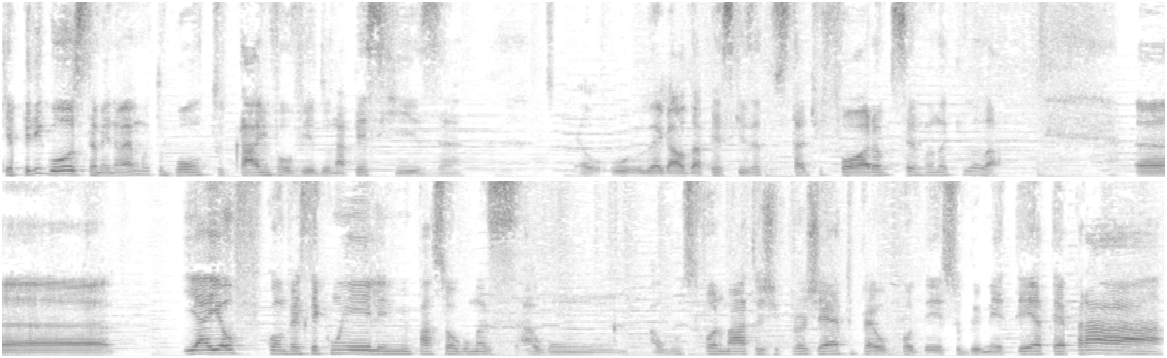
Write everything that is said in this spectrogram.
que é perigoso também, não é muito bom tu estar tá envolvido na pesquisa. É, o legal da pesquisa é tu estar de fora observando aquilo lá. Uh, e aí eu conversei com ele, ele me passou algumas, algum, alguns formatos de projeto para eu poder submeter até para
